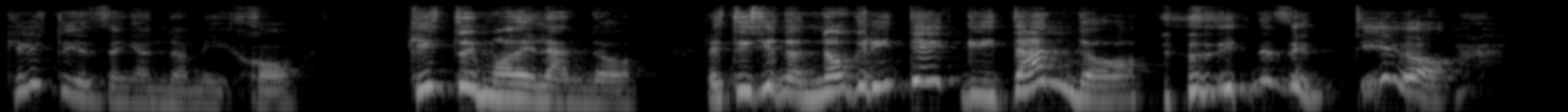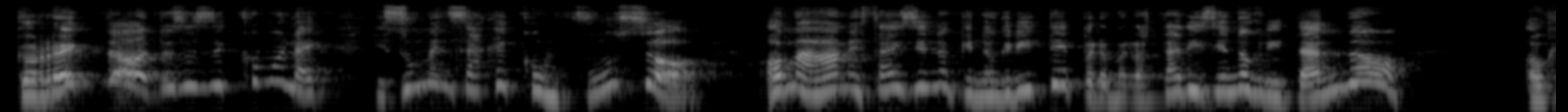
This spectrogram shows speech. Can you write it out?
¿Qué le estoy enseñando a mi hijo? ¿Qué estoy modelando? Le estoy diciendo, no grites gritando. No tiene sentido. ¿Correcto? Entonces es como, like, es un mensaje confuso. Oh, mamá, me estás diciendo que no grite, pero me lo estás diciendo gritando. ¿Ok?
